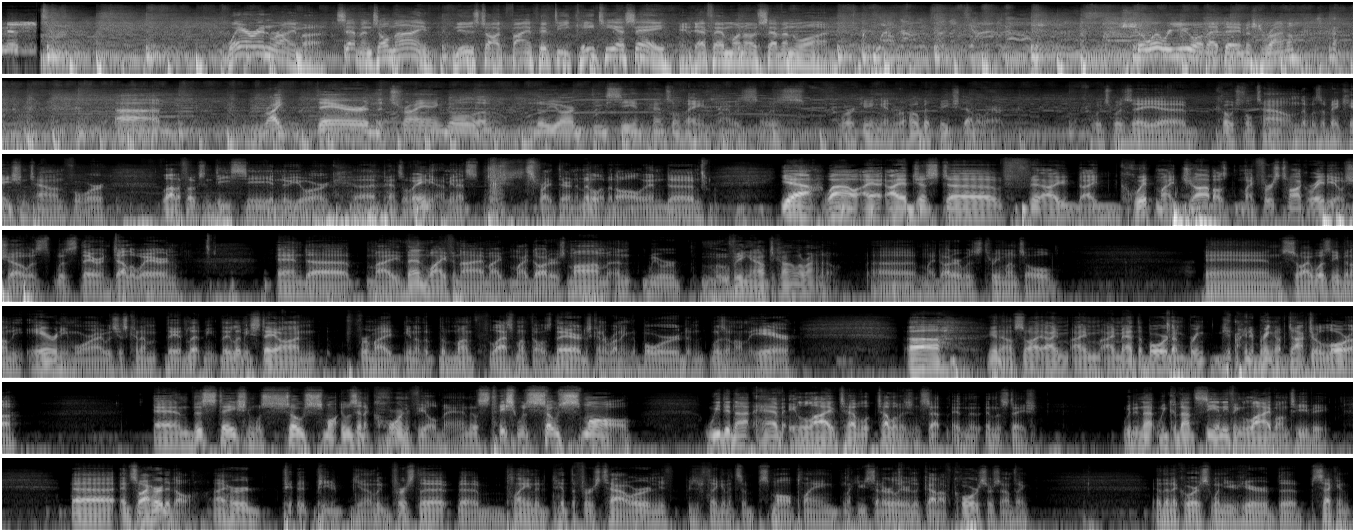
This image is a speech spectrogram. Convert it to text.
On this. Ware in Rima, 7 till 9. News Talk 550 KTSA and FM 1071. So where were you on that day, Mr. Rima? um, right there in the triangle of New York, D.C., and Pennsylvania. I was I was working in Rehoboth Beach, Delaware, which was a uh, coastal town that was a vacation town for a lot of folks in D.C. and New York uh, and Pennsylvania. I mean, that's it's right there in the middle of it all. And uh, yeah, wow, I, I had just uh, I I quit my job. I was my first talk radio show was was there in Delaware, and and uh, my then wife and I, my my daughter's mom, and we were moving out to Colorado. Uh, my daughter was three months old, and so I wasn't even on the air anymore. I was just kind of they had let me they let me stay on for my you know the, the month last month I was there, just kind of running the board and wasn't on the air. Uh, you know, so I, I'm I'm I'm at the board. I'm bring, getting ready to bring up Dr. Laura and this station was so small. It was in a cornfield, man. The station was so small. We did not have a live te- television set in the in the station. We did not. We could not see anything live on TV. Uh, and so I heard it all. I heard, you know, first the uh, plane had hit the first tower, and you're thinking it's a small plane, like you said earlier, that got off course or something. And then, of course, when you hear the second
